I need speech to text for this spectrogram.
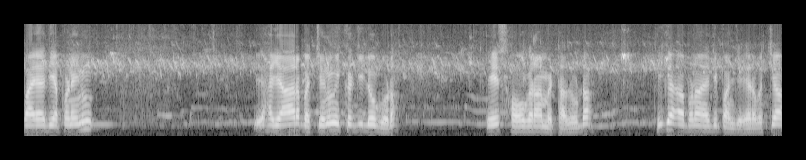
ਪਾਇਆ ਦੀ ਆਪਣੇ ਇਹਨੂੰ ਇਹ ਹਜ਼ਾਰ ਬੱਚੇ ਨੂੰ 1 ਕਿਲੋ ਗੁੜ ਤੇ 100 ਗ੍ਰਾਮ ਮਿੱਠਾ ਸੋਡਾ। ਠੀਕ ਹੈ, ਆਪਣਾ ਆਇਆ ਸੀ 5000 ਬੱਚਾ।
